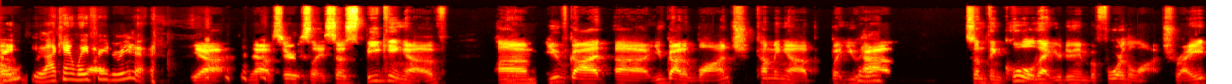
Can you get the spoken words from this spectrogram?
Thank you. I can't wait for you to read it. yeah, no, seriously. So speaking of, um, you've got uh, you've got a launch coming up, but you Yeah. have something cool that you're doing before the launch, right?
